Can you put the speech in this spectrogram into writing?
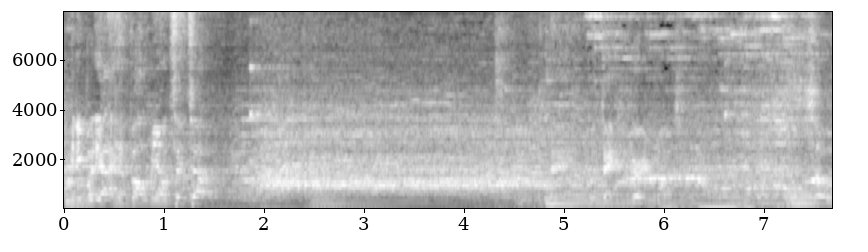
Anybody out here follow me on TikTok? Well, thank you very much. So,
